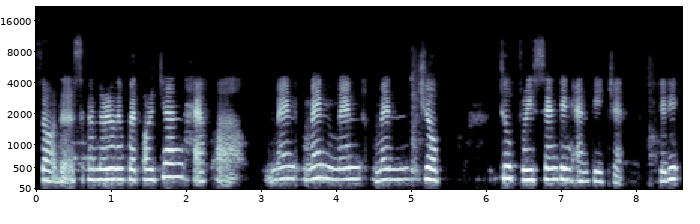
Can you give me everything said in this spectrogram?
So the secondary lymphoid organ have a main main main main job to presenting antigen. Jadi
